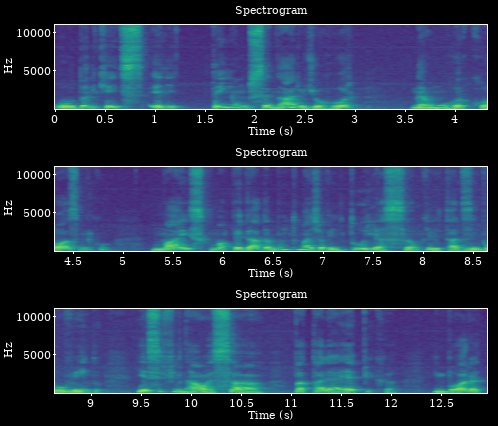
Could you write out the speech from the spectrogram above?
o Donny Cates ele tem um cenário de horror, né, um horror cósmico, mas com uma pegada muito mais de aventura e ação que ele está desenvolvendo. E esse final, essa batalha épica, embora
